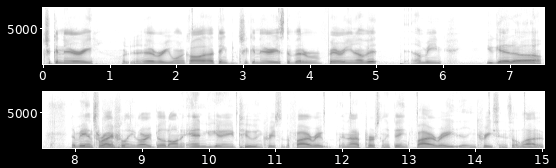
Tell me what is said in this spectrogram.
chickenary, whatever you want to call it. I think chickenary is the better variant of it. I mean, you get uh, advanced rifling already built on it, and you get a two increases the fire rate. And I personally think fire rate increasing is a lot of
